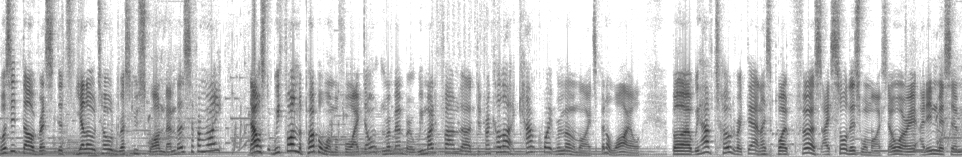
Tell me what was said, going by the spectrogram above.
was it the the Yellow Toad Rescue Squad members, if I'm right? That was, we found the purple one before, I don't remember. We might have found a different color, I can't quite remember why, it's been a while. But we have Toad right there, and I, but first, I saw this one, Mice, don't worry, I didn't miss him.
